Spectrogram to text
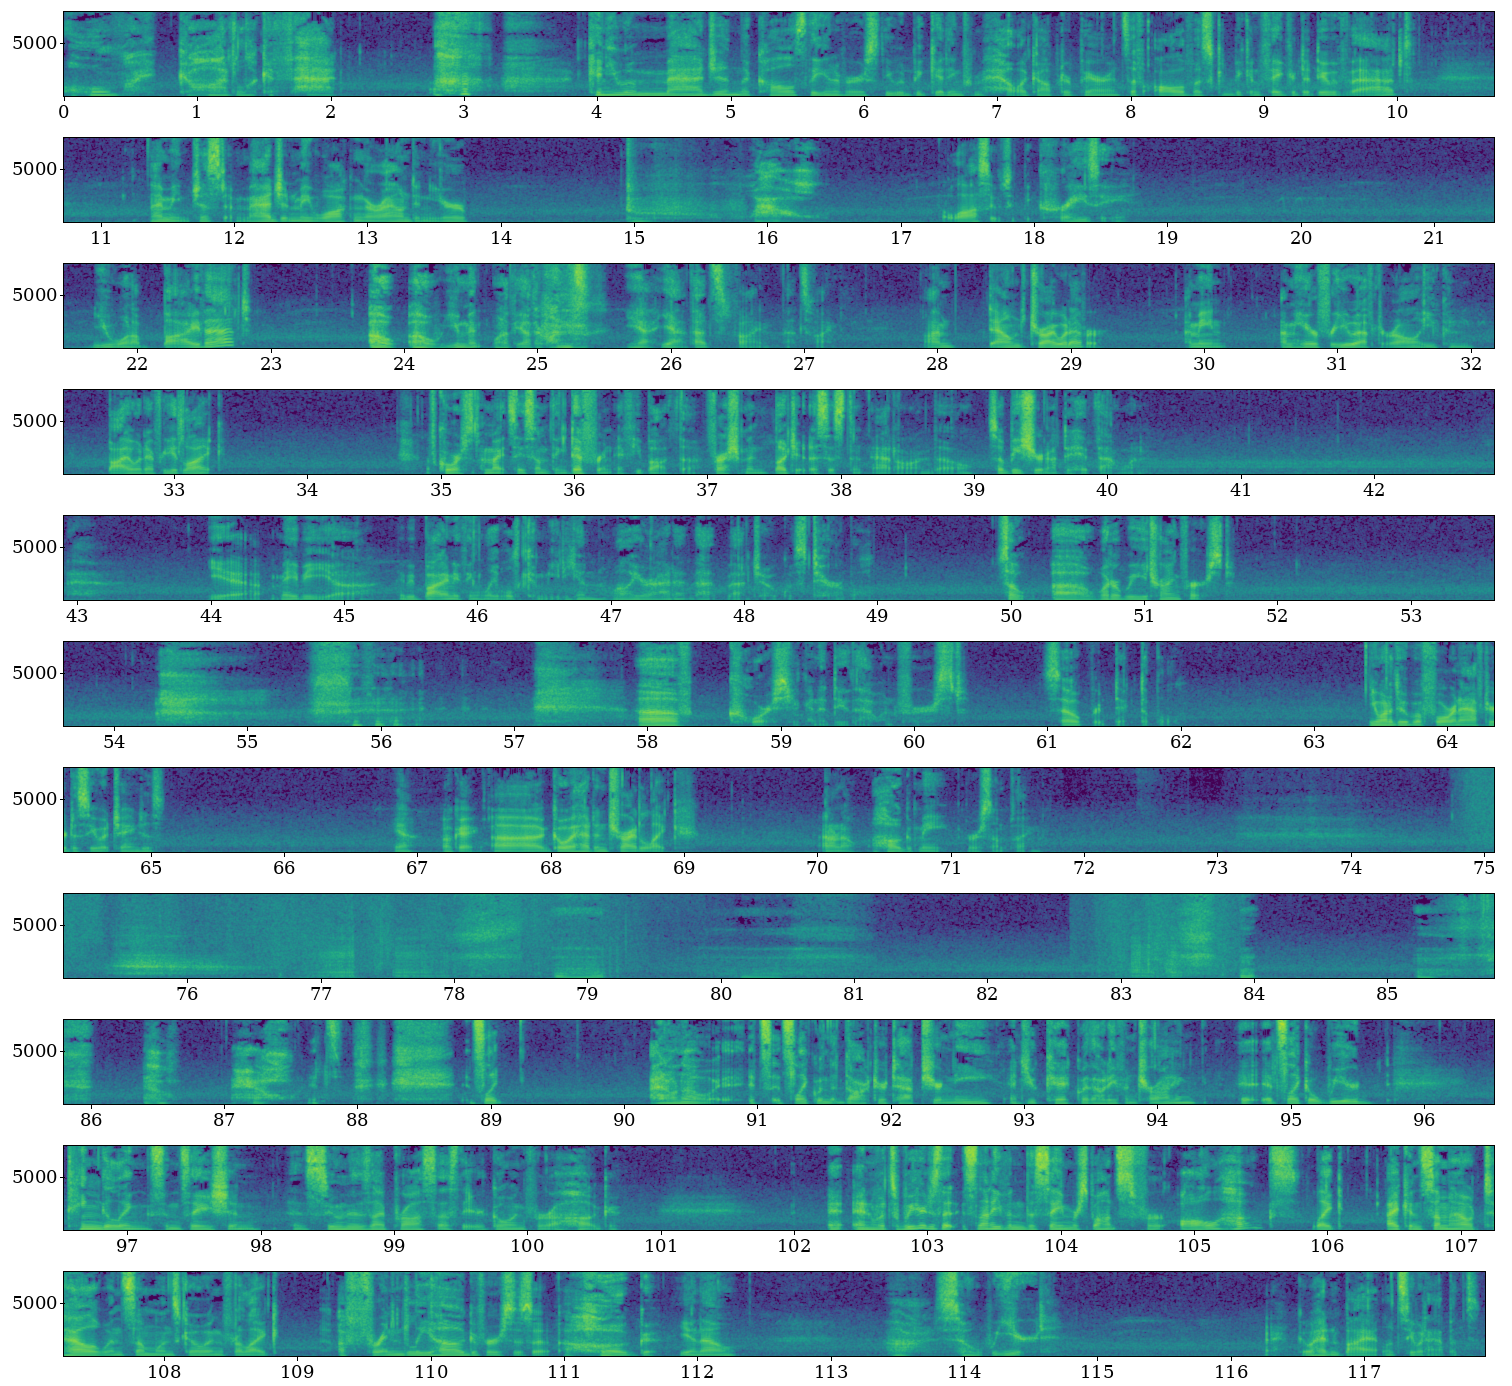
Oh my god, look at that. Can you imagine the calls the university would be getting from helicopter parents if all of us could be configured to do that? I mean, just imagine me walking around in your Wow. The lawsuits would be crazy. You want to buy that? Oh, oh, you meant one of the other ones. yeah, yeah, that's fine. That's fine. I'm down to try whatever. I mean, I'm here for you after all. You can buy whatever you'd like. Of course, I might say something different if you bought the freshman budget assistant add on, though, so be sure not to hit that one. Yeah, maybe uh, maybe buy anything labeled comedian while you're at it. That that joke was terrible. So, uh, what are we trying first? of course, you're gonna do that one first. So predictable. You want to do before and after to see what changes? Yeah. Okay. Uh, go ahead and try to like, I don't know, hug me or something. Oh, ow. It's it's like I don't know. It's it's like when the doctor taps your knee and you kick without even trying. It's like a weird tingling sensation as soon as I process that you're going for a hug. And what's weird is that it's not even the same response for all hugs. Like I can somehow tell when someone's going for like a friendly hug versus a, a hug, you know? Oh, so weird. Right, go ahead and buy it. Let's see what happens.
